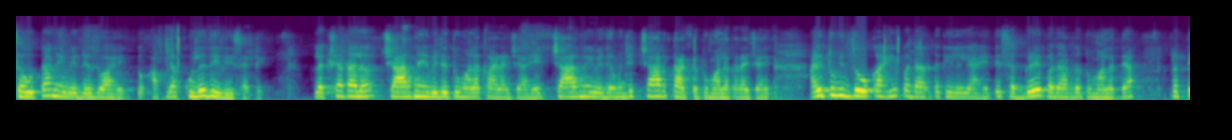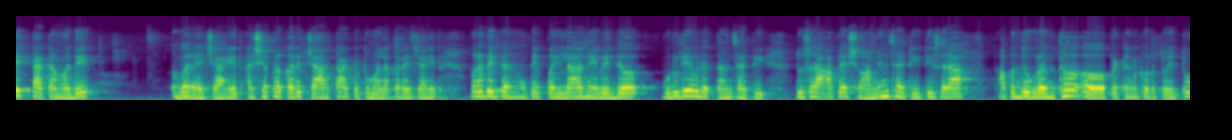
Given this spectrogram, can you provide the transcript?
चौथा नैवेद्य जो आहे तो आपल्या कुलदेवीसाठी. लक्षात आलं चार नैवेद्य तुम्हाला काढायचे आहेत. चार नैवेद्य म्हणजे चार ताटं तुम्हाला करायचे आहेत. आणि तुम्ही जो काही पदार्थ केलेले आहेत ते सगळे पदार्थ तुम्हाला त्या प्रत्येक ताटामध्ये भरायचे आहेत. अशा प्रकारे चार ताटं तुम्हाला करायचे आहेत. परत एकदा सांगते पहिला नैवेद्य गुरुदेव दत्तांसाठी दुसरा आपल्या स्वामींसाठी तिसरा आपण जो ग्रंथ पठन करतो आहे तो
